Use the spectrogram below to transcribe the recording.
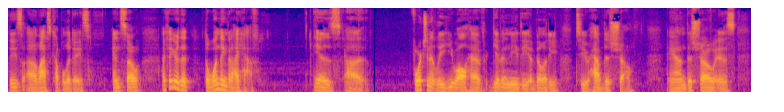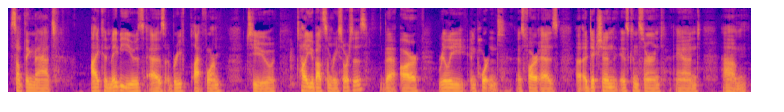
these uh, last couple of days. And so I figure that the one thing that I have is uh, fortunately, you all have given me the ability to have this show. And this show is something that I could maybe use as a brief platform to tell you about some resources that are really important as far as uh, addiction is concerned. And um,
